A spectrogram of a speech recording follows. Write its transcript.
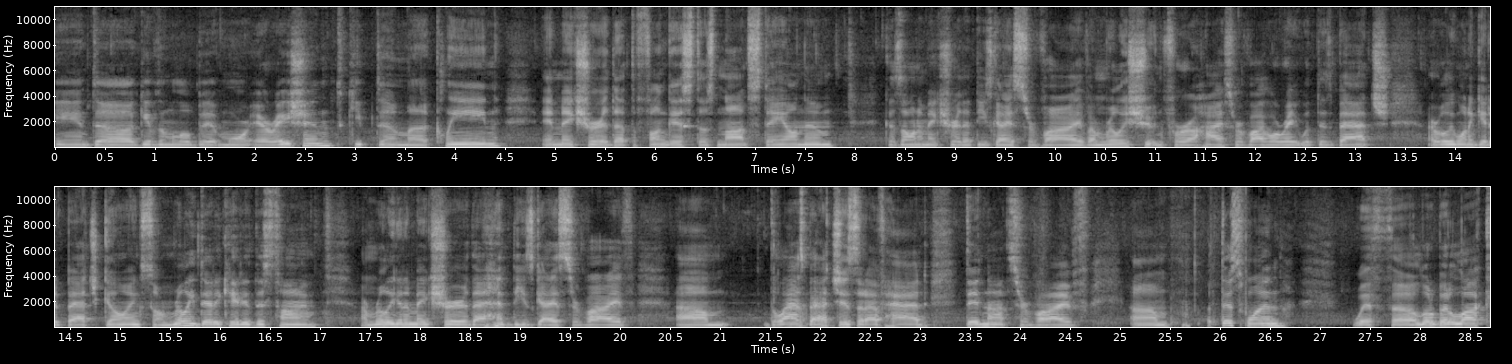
and uh, give them a little bit more aeration to keep them uh, clean and make sure that the fungus does not stay on them because I want to make sure that these guys survive. I'm really shooting for a high survival rate with this batch. I really want to get a batch going, so I'm really dedicated this time. I'm really going to make sure that these guys survive. Um, the last batches that I've had did not survive, um, but this one, with a little bit of luck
